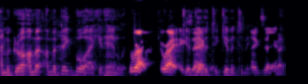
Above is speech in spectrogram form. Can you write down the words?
I'm a grown. I'm a, I'm a big boy. I can handle it. Right. Right. Exactly. Give, give it to give it to me. Exactly. Right.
